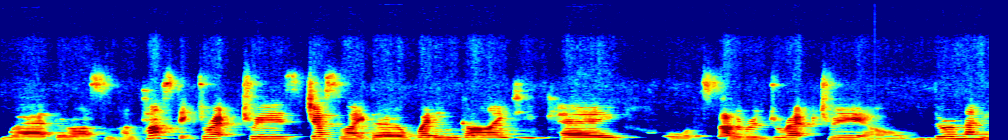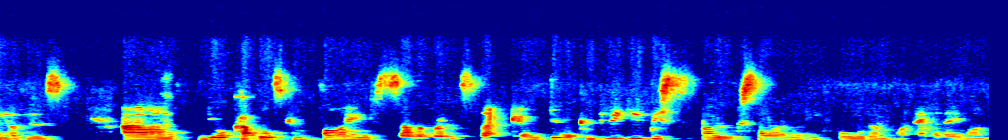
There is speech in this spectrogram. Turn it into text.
where there are some fantastic directories, just like the Wedding Guide UK or the Celebrant Directory, or there are many others and your couples can find celebrants that can do a completely bespoke ceremony for them, whatever they want.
